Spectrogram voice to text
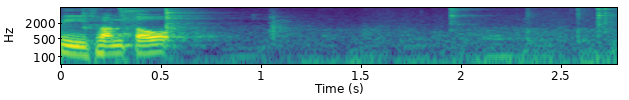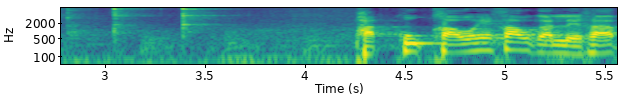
4 ช้อนโต๊ะ ผัดคลุกเคล้าให้เข้ากันเลยครับ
